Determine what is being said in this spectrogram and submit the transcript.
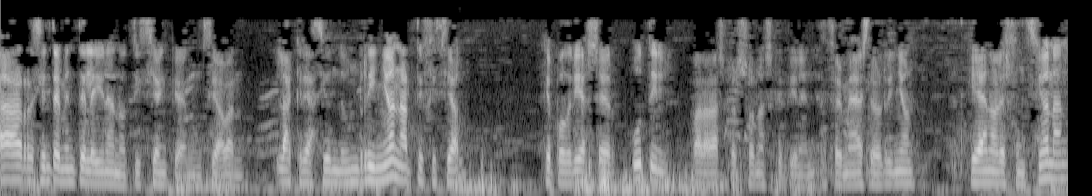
Ah, recientemente leí una noticia en que anunciaban la creación de un riñón artificial que podría ser útil para las personas que tienen enfermedades del riñón que ya no les funcionan.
